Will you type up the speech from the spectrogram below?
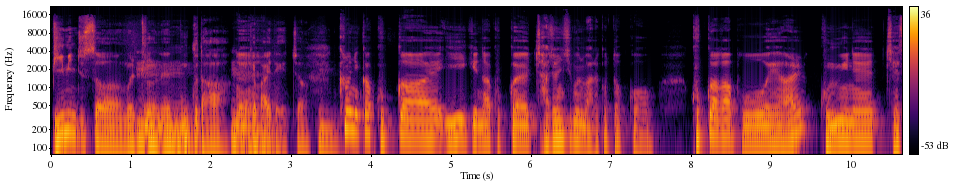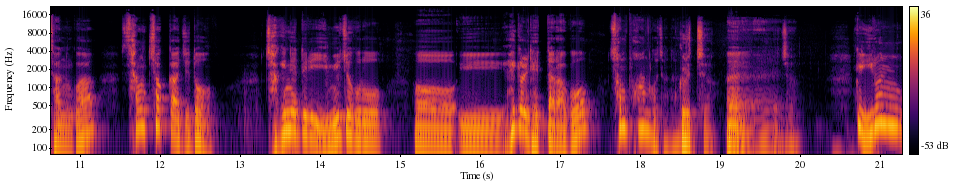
비민주성을 드러낸 음. 문구다 이렇게 네. 봐야 되겠죠. 음. 그러니까 국가의 이익이나 국가의 자존심은 말할 것도 없고 국가가 보호해야 할 국민의 재산과 상처까지도 자기네들이 임의적으로 어, 이 해결됐다라고 선포한 거잖아요. 그렇죠. 네. 그렇죠. 그러니까 이런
